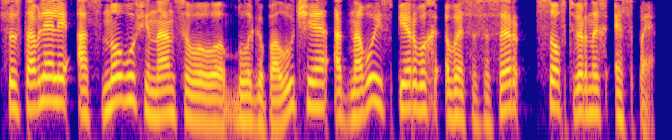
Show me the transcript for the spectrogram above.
составляли основу финансового благополучия одного из первых в СССР софтверных СП.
